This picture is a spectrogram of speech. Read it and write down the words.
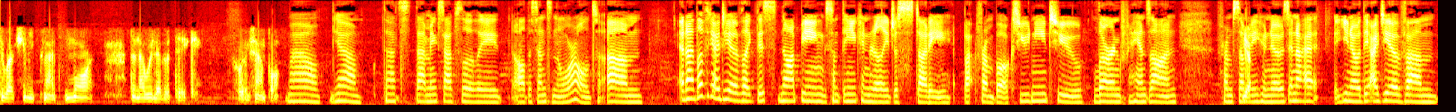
to actually plant more than I will ever take, for example. Wow. Yeah. That's that makes absolutely all the sense in the world. Um, and I love the idea of like this not being something you can really just study but from books. You need to learn hands on from somebody yep. who knows. And I, you know, the idea of um,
